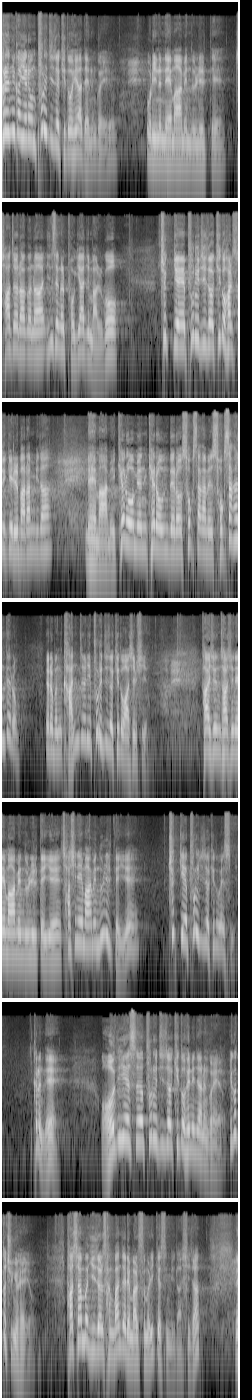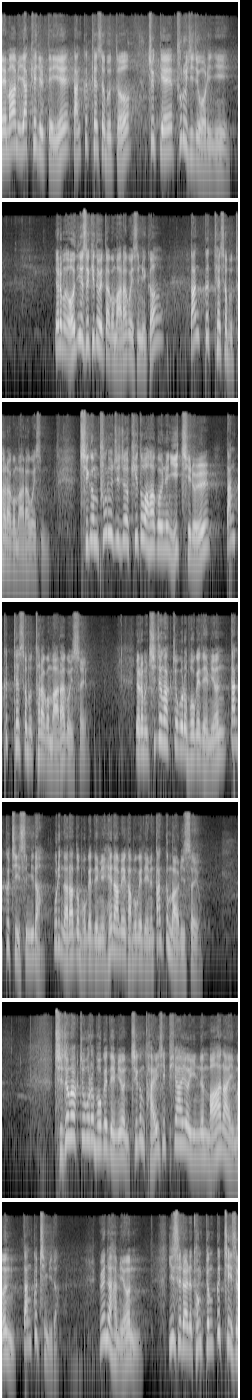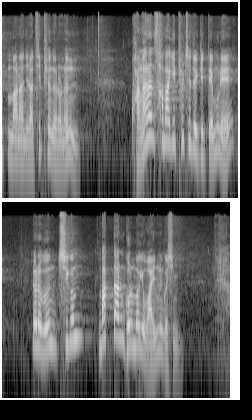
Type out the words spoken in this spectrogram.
그러니까 여러분 부르짖어 기도해야 되는 거예요. 우리는 내 마음에 눌릴 때 좌절하거나 인생을 포기하지 말고 주께 부르짖어 기도할 수 있기를 바랍니다. 내 마음이 괴로우면 괴로운 대로 속상하면 속상한 대로 여러분 간절히 부르짖어 기도하십시오. 다시는 자신의 마음에 눌릴 때에 자신의 마음에 눌릴 때에 주께 부르짖어 기도했습니다. 그런데 어디에서 부르짖어 기도했느냐는 거예요. 이것도 중요해요. 다시 한번 2절 상반절의 말씀을 읽겠습니다. 시작. 내 마음이 약해질 때에 땅 끝에서부터 주께 부르짖으오리니 여러분 어디에서 기도했다고 말하고 있습니까? 땅 끝에서부터라고 말하고 있습니다. 지금 부르짖어 기도하고 있는 이치를 땅 끝에서부터라고 말하고 있어요. 여러분 지정학적으로 보게 되면 땅 끝이 있습니다. 우리나라도 보게 되면 해남에 가보게 되면 땅끝 마을이 있어요. 지정학적으로 보게 되면 지금 다윗이 피하여 있는 마하나임은 땅 끝입니다. 왜냐하면 이스라엘의 동편 끝에 있을 뿐만 아니라 뒤편으로는 광활한 사막이 펼쳐져 있기 때문에 여러분 지금 막다른 골목에 와 있는 것입니다.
